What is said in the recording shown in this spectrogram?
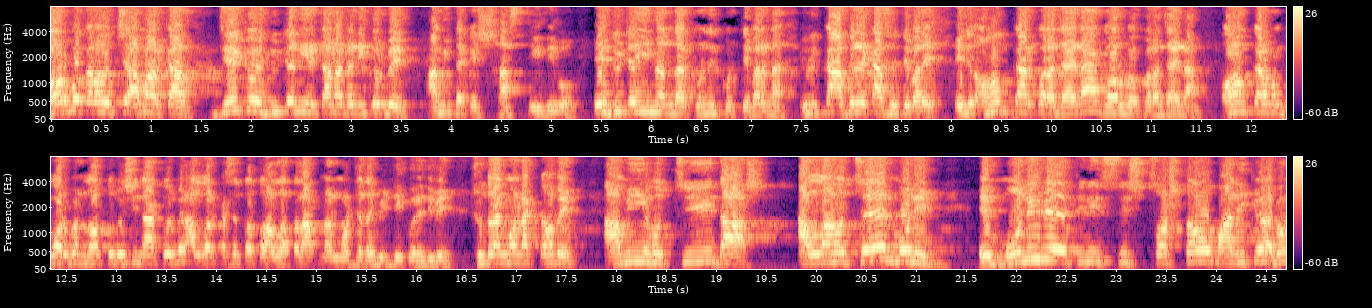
গর্ব করা হচ্ছে আমার কাজ। যে কেউ দুইটা নিয়ে টানাটানি করবে, আমি তাকে শাস্তি দেব। এই দুইটাই ইমানদার কোনদিন করতে পারে না। এগুলি কাফের কাজ হতে পারে। এই জন্য অহংকার করা যায় না, গর্ব করা যায় না। অহংকার এবং গর্ব যত বেশি না করবেন, আল্লাহর কাছে তত আল্লাহ তালা আপনার মর্যাদা বৃদ্ধি করে দিবে। সুতরাং মনে রাখতে হবে, আমি হচ্ছি দাস, আল্লাহ হচ্ছেন মনিব। এই মনিবে তিনি স্রষ্টা মালিক এবং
